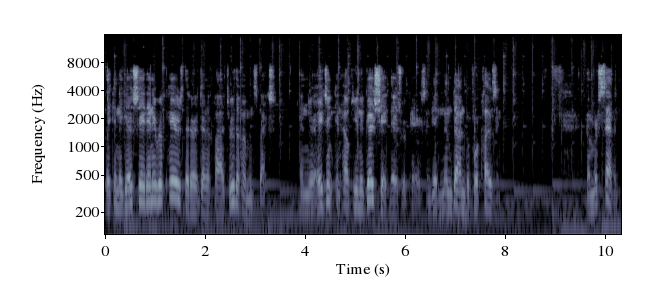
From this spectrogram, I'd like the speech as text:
they can negotiate any repairs that are identified through the home inspection, and your agent can help you negotiate those repairs and getting them done before closing. Number seven,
